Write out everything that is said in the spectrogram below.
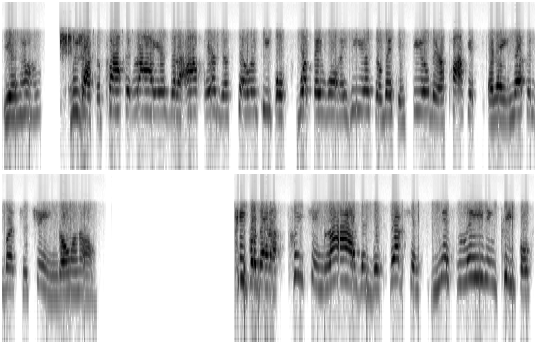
You know, we got the prophet liars that are out there just telling people what they want to hear so they can fill their pocket, and ain't nothing but cha-ching going on. People that are preaching lies and deception, misleading people,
